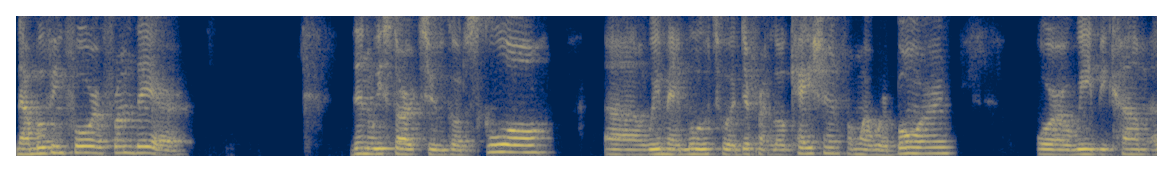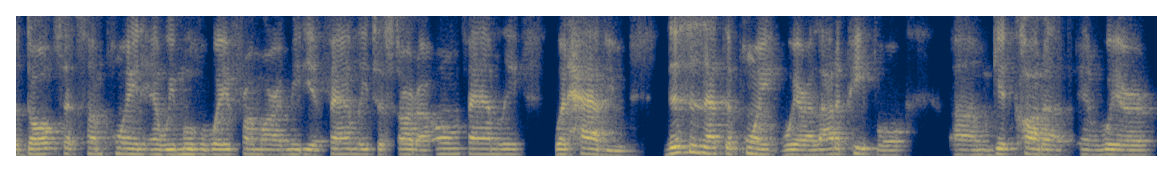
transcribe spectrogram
Now moving forward from there, then we start to go to school. Uh, we may move to a different location from where we're born or we become adults at some point and we move away from our immediate family to start our own family, what have you. This is at the point where a lot of people um, get caught up and where,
